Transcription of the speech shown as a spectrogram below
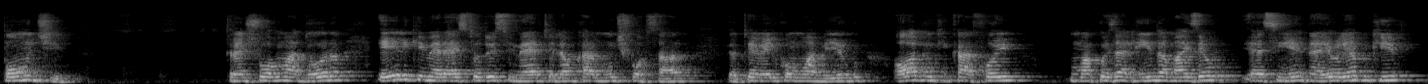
ponte transformadora. Ele que merece todo esse mérito, ele é um cara muito esforçado. Eu tenho ele como um amigo. Óbvio que, cara, foi uma coisa linda, mas eu, é assim, né, eu lembro que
